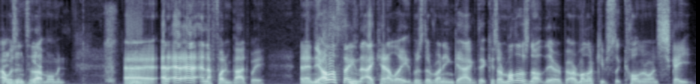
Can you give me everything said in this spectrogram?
I was into yeah. that moment, uh, and, and, in a fun, bad way. And then the other thing that I kind of liked was the running gag that because her mother's not there, but her mother keeps like calling her on Skype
